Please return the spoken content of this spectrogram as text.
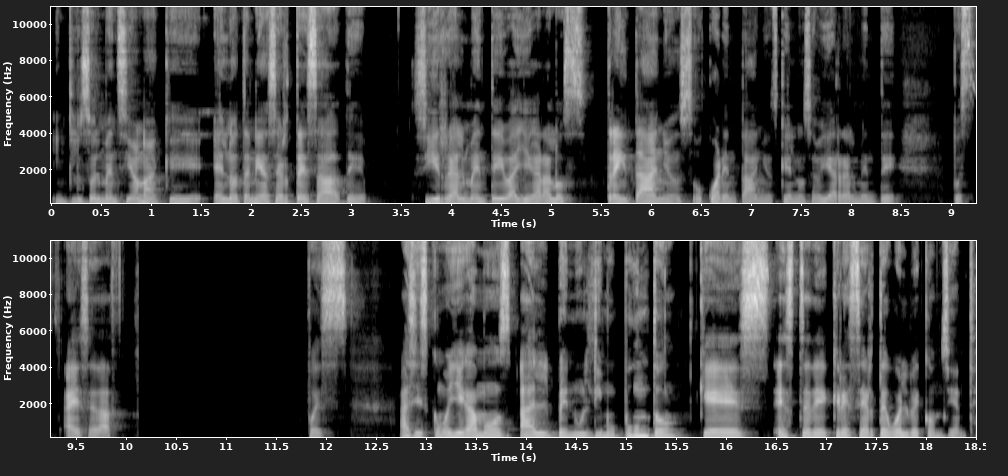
Incluso él menciona que él no tenía certeza de si realmente iba a llegar a los 30 años o 40 años, que él no se veía realmente pues a esa edad. Pues así es como llegamos al penúltimo punto, que es este de crecer te vuelve consciente.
